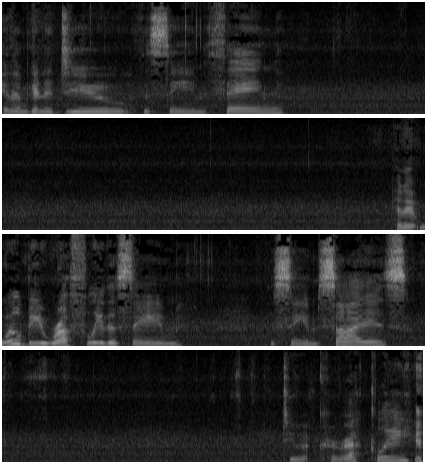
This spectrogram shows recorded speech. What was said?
and I'm going to do the same thing. And it will be roughly the same, the same size. Do it correctly.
